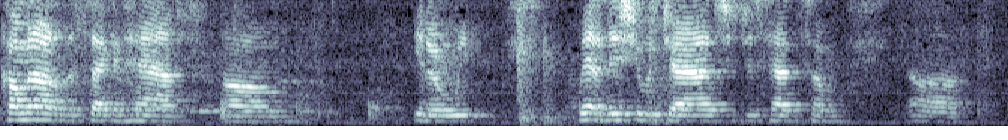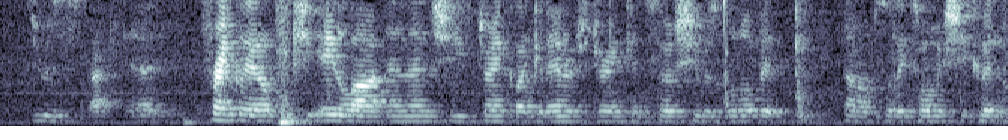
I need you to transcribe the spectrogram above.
Coming out of the second half, um, you know, we we had an issue with Jazz. She just had some. Uh, she was, uh, uh, frankly, I don't think she ate a lot, and then she drank like an energy drink, and so she was a little bit. Um, so they told me she couldn't,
